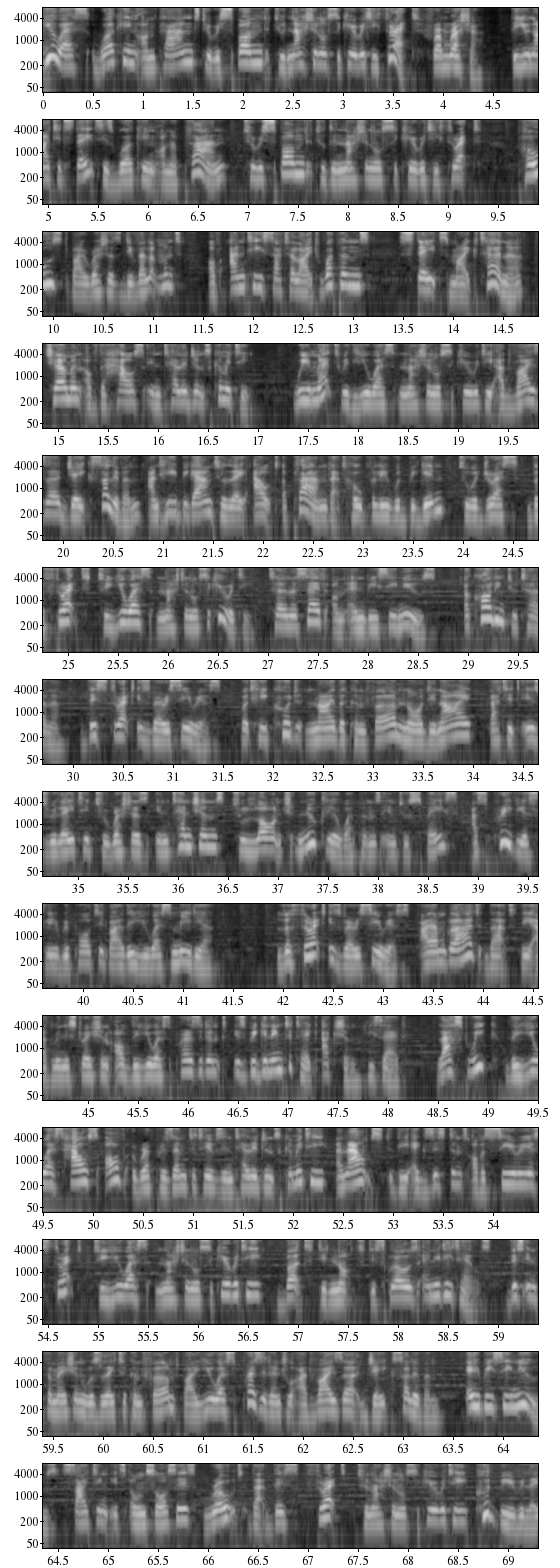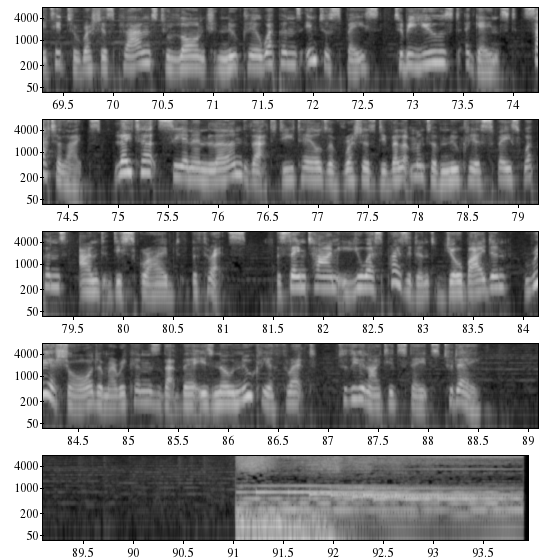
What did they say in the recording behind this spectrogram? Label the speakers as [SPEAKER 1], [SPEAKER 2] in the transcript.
[SPEAKER 1] US working on plans to respond to national security threat from Russia. The United States is working on a plan to respond to the national security threat posed by Russia's development of anti satellite weapons, states Mike Turner, chairman of the House Intelligence Committee. We met with US National Security Advisor Jake Sullivan, and he began to lay out a plan that hopefully would begin to address the threat to US national security, Turner said on NBC News. According to Turner, this threat is very serious, but he could neither confirm nor deny that it is related to Russia's intentions to launch nuclear weapons into space, as previously reported by the US media. The threat is very serious. I am glad that the administration of the US president is beginning to take action, he said. Last week, the US House of Representatives Intelligence Committee announced the existence of a serious threat to US national security, but did not disclose any details. This information was later confirmed by US presidential advisor Jake Sullivan. ABC News, citing its own sources, wrote that this threat to national security could be related to Russia's plans to launch nuclear weapons into space to be used against satellites. Later, CNN learned that details of Russia's development of nuclear space weapons and described the threats. the same time, US President Joe Biden reassured Americans that there is no nuclear threat to the United States today.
